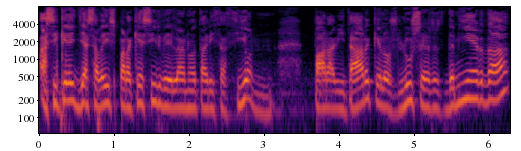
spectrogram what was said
Así que ya sabéis para qué sirve la notarización. Para evitar que los losers de mierda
